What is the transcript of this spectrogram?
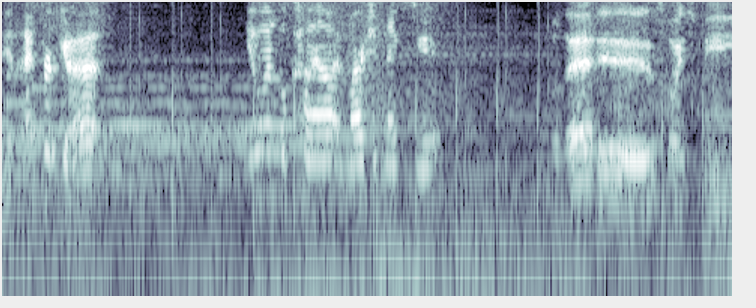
yeah. And I forgot. New one will come out in March of next year. Well, that is going to be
